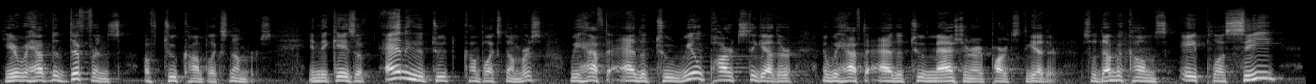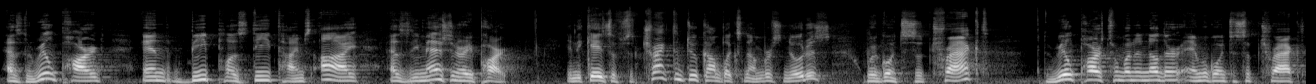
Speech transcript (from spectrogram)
Here we have the difference of two complex numbers. In the case of adding the two complex numbers, we have to add the two real parts together and we have to add the two imaginary parts together. So that becomes a plus c as the real part and b plus d times i as the imaginary part. In the case of subtracting two complex numbers, notice we're going to subtract the real parts from one another and we're going to subtract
